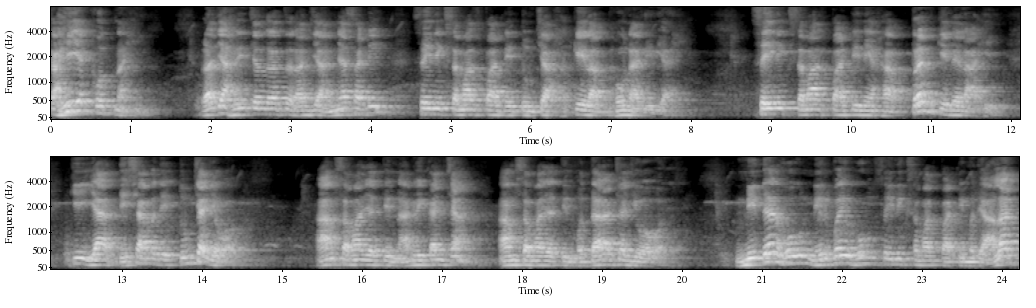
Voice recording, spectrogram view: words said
काही एक होत नाही. राजा हरिश्चंद्राचं राज्य आणण्यासाठी सैनिक समाज पार्टी तुमच्या हकेला धावून आलेली आहे. सैनिक समाज पार्टीने हा प्रण केलेला आहे की या देशामध्ये तुमच्या जीवावर आम समाजातील नागरिकांच्या आम समाजातील मतदाराच्या जीवावर निडर होऊन निर्भय होऊन सैनिक समाज पार्टीमध्ये आलात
